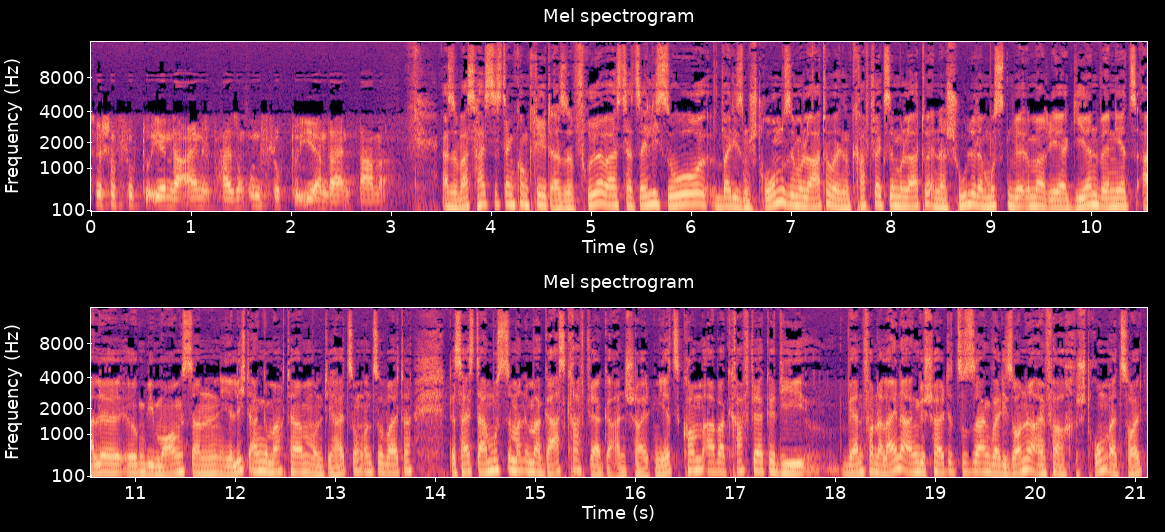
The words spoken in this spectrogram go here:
zwischen fluktuierender Einspeisung und fluktuierender Entnahme. Also was heißt es denn konkret? Also früher war es tatsächlich so, bei diesem Stromsimulator, bei diesem Kraftwerksimulator in der Schule, da mussten wir immer reagieren, wenn jetzt alle irgendwie morgens dann ihr Licht angemacht haben und die Heizung und so weiter. Das heißt, da musste man immer Gaskraftwerke anschalten. Jetzt kommen aber Kraftwerke, die werden von alleine angeschaltet sozusagen, weil die Sonne einfach Strom erzeugt.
